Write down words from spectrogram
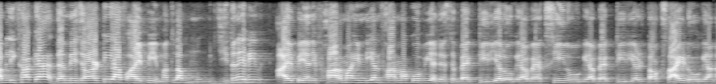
अब लिखा क्या है? द मेजोरिटी ऑफ़ आईपी मतलब जितने भी आईपी यानी फार्मा इंडियन फार्माकोपिया जैसे बैक्टीरियल हो गया वैक्सीन हो गया बैक्टीरियल टॉक्साइड हो गया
